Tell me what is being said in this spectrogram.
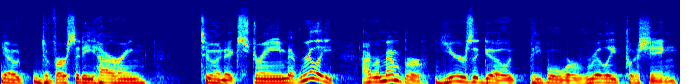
you know, diversity hiring to an extreme. It really, I remember years ago, people were really pushing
